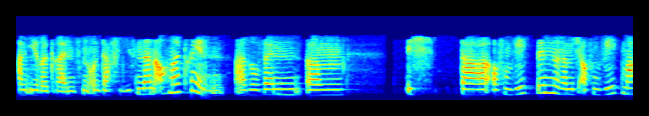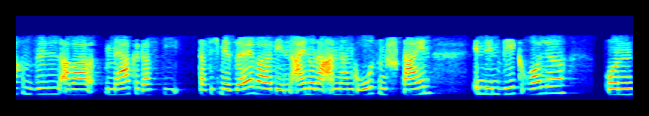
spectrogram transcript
an ihre Grenzen. Und da fließen dann auch mal Tränen. Also wenn mhm. ähm, ich da auf dem Weg bin oder mich auf den Weg machen will, aber merke, dass die, dass ich mir selber den ein oder anderen großen Stein in den Weg rolle und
